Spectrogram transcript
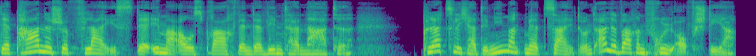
Der panische Fleiß, der immer ausbrach, wenn der Winter nahte. Plötzlich hatte niemand mehr Zeit und alle waren Frühaufsteher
